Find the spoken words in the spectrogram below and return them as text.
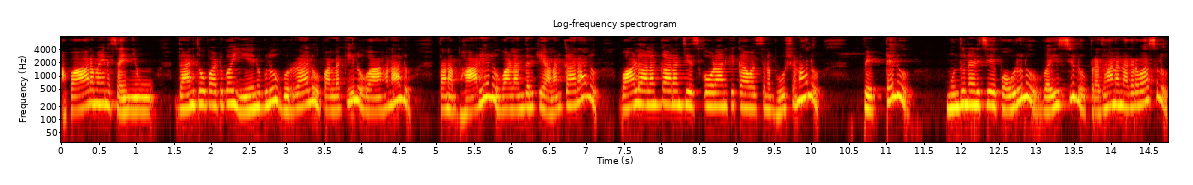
అపారమైన సైన్యము. దానితో పాటుగా ఏనుగులు గుర్రాలు పల్లకీలు వాహనాలు. తన భార్యలు వాళ్ళందరికీ అలంకారాలు. వాళ్ళు అలంకారం చేసుకోవడానికి కావలసిన భూషణాలు. పెట్టెలు ముందు నడిచే పౌరులు వైశ్యులు ప్రధాన నగరవాసులు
